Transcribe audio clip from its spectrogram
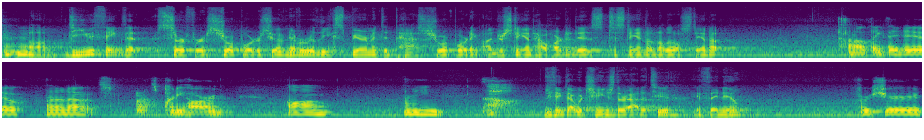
Mm-hmm. Um, do you think that surfers, shortboarders who have never really experimented past shortboarding, understand how hard it is to stand on a little stand-up? I don't think they do. I don't know. It's it's pretty hard. Um, I mean, Do you think that would change their attitude if they knew? for sure.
